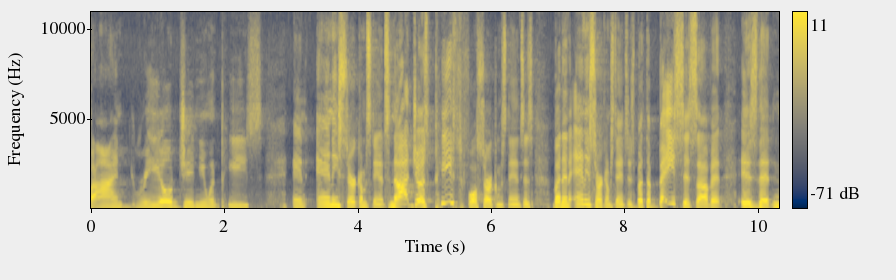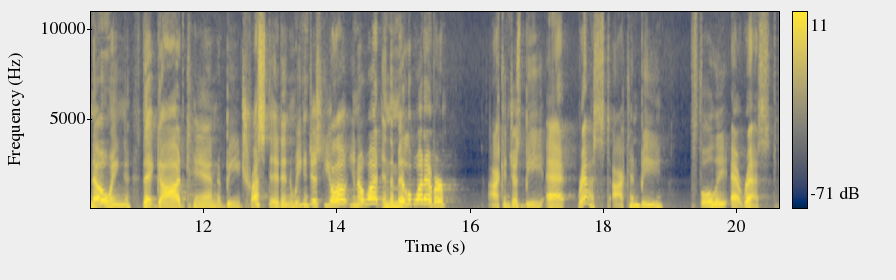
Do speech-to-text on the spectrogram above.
find real, genuine peace in any circumstance, not just peaceful circumstances, but in any circumstances. But the basis of it is that knowing that God can be trusted. And we can just, you know, you know what? In the middle of whatever, I can just be at rest. I can be fully at rest.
